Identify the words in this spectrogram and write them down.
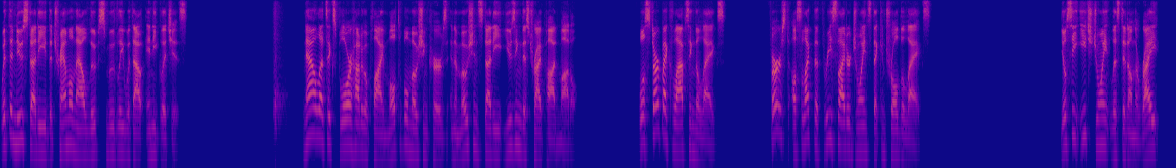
With the new study, the Trammel now loops smoothly without any glitches. Now let's explore how to apply multiple motion curves in a motion study using this tripod model. We'll start by collapsing the legs. First, I'll select the three slider joints that control the legs. You'll see each joint listed on the right,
